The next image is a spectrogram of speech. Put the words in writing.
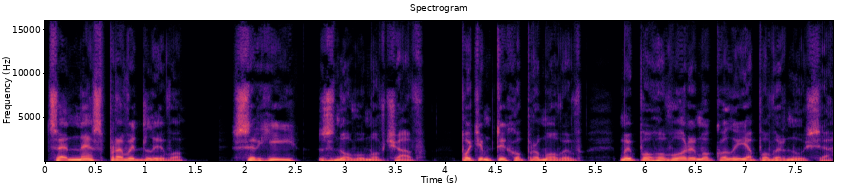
Це несправедливо. Сергій знову мовчав. Потім тихо промовив Ми поговоримо, коли я повернуся.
